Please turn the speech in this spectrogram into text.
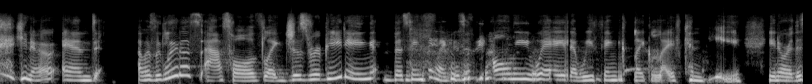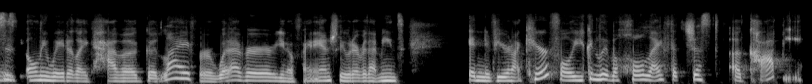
you know, and I was like, look at us assholes, like just repeating the same thing. Like, this is the only way that we think like life can be, you know, or this is the only way to like have a good life or whatever, you know, financially, whatever that means. And if you're not careful, you can live a whole life that's just a copy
